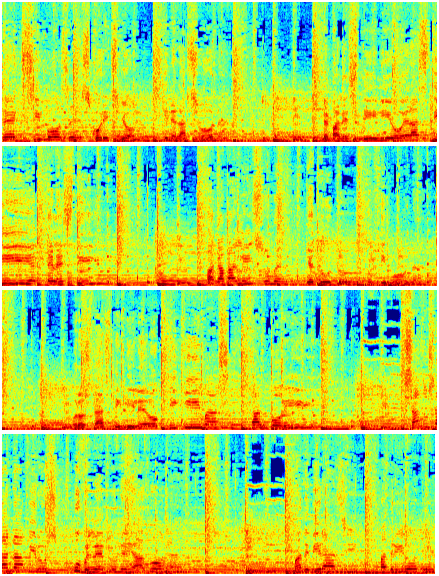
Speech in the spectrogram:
με σεξι πόζες κοριτσιών στην Ελασσόνα. Με Παλαιστίνιο εραστή εκτελεστή. Θα καβαλήσουμε και τούτο το χειμώνα. Μπροστά στη τηλεοπτική μας θαλπορεί σαν τους ανάπηρους που βλέπουνε αγώνα. Μα δεν πειράζει πατριώτες.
